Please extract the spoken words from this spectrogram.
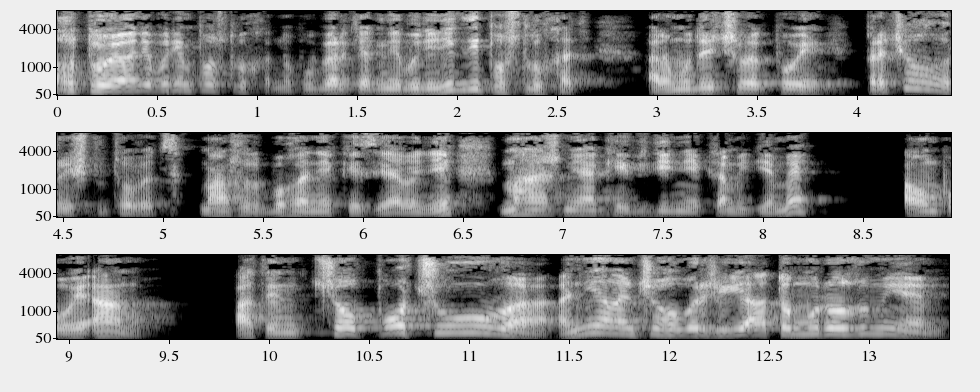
o to ja nebudem poslúchať. No pubertiak nebude nikdy poslúchať. Ale mudrý človek povie, prečo hovoríš túto vec? Máš od Boha nejaké zjavenie? Máš nejaké videnie, kam ideme? A on povie áno. A ten, čo počúva, a nie len čo hovorí, že ja tomu rozumiem,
